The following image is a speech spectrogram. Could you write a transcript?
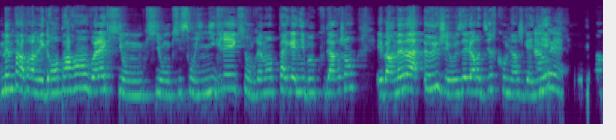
même par rapport à mes grands-parents voilà qui ont qui ont qui sont immigrés qui ont vraiment pas gagné beaucoup d'argent. Et ben même à eux j'ai osé leur dire combien je gagnais. Ah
